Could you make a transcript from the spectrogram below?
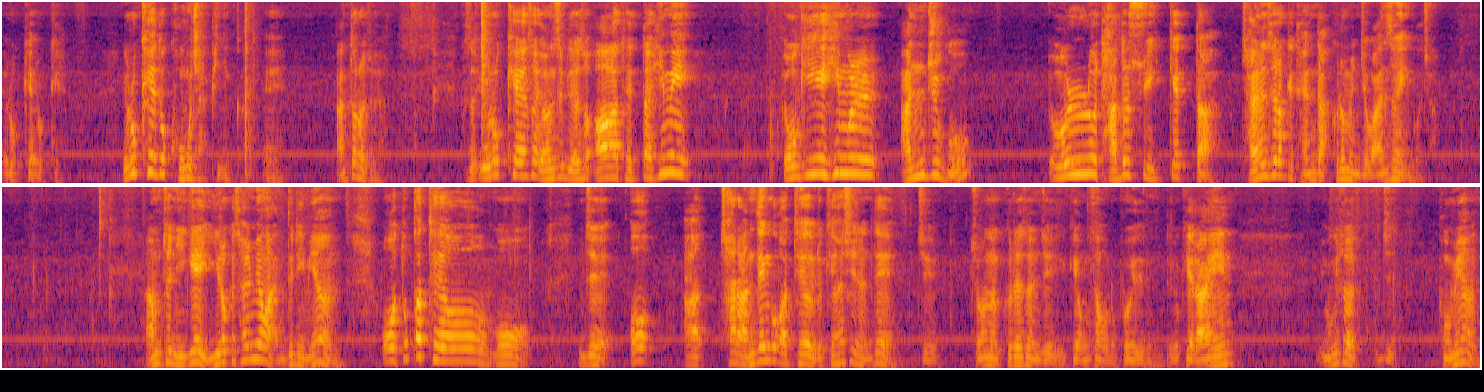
이렇게 이렇게 이렇게 해도 공을 잡히니까 예, 안 떨어져요. 그래서 이렇게 해서 연습이 돼서 아 됐다 힘이 여기에 힘을 안 주고 여기로 닫을 수 있겠다 자연스럽게 된다 그러면 이제 완성인 거죠. 아무튼 이게 이렇게 설명 안 드리면 어 똑같아요 뭐 이제 어 아 잘 안 된 것 같아요. 이렇게 하시는데 이제 저는 그래서 이제 이렇게 영상으로 보여드립니다. 이렇게 라인 여기서 이제 보면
